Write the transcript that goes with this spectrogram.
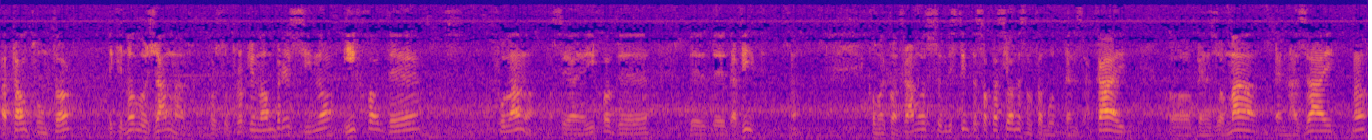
a tal punto de que no lo llaman por su propio nombre, sino hijo de fulano, o sea, hijo de, David. Como encontramos en distintas ocasiones en el Talmud, Ben Zakai, o Ben Zomá, Ben Azai, ¿no?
